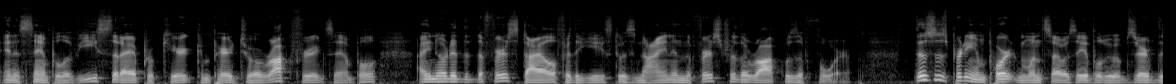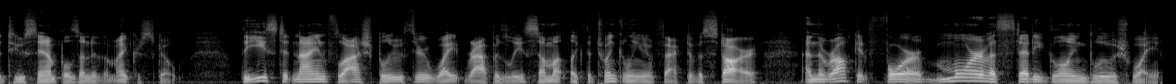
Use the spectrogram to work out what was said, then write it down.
In a sample of yeast that I had procured compared to a rock, for example, I noted that the first dial for the yeast was 9 and the first for the rock was a 4. This was pretty important once I was able to observe the two samples under the microscope. The yeast at 9 flashed blue through white rapidly, somewhat like the twinkling effect of a star, and the rock at 4 more of a steady glowing bluish white.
